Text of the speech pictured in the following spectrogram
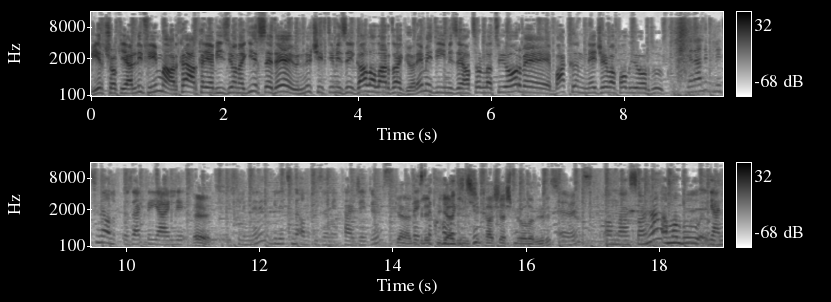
Birçok yerli film arka arkaya vizyona girse de ünlü çiftimizi galalarda göremediğimizi hatırlatıyor ve bakın ne cevap alıyorduk. Genelde biletini alıp özellikle yerli Evet. filmleri biletini alıp izlemeyi tercih ediyoruz. Genelde Destek biletli olmak geldiğiniz için karşılaşmıyor olabiliriz. Evet. Ondan sonra ama bu yani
